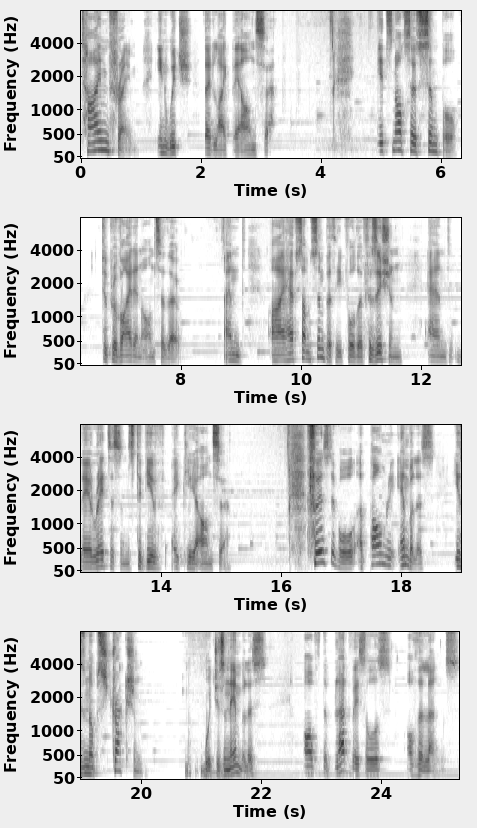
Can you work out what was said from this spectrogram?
time frame in which they'd like their answer. It's not so simple to provide an answer, though. And I have some sympathy for the physician and their reticence to give a clear answer. First of all, a pulmonary embolus is an obstruction, which is an embolus, of the blood vessels of the lungs.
